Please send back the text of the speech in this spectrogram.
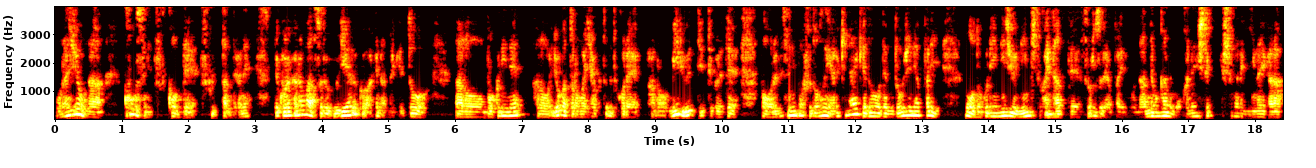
同じようなコースに突っ込んで作ったんだよね。で、これからまあそれを売り歩くわけなんだけど、あの、僕にね、あの、よかったらお前100ドルでこれ、あの、見るって言ってくれて、まあ俺別にまあ不動産やる気ないけど、でも同時にやっぱりもう残り22日とかになって、そろそろやっぱりもう何でもかんでもお金にして、してなきゃいけないから、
